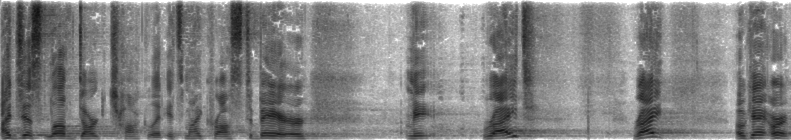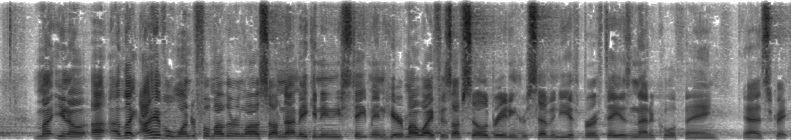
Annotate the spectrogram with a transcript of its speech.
I just love dark chocolate. It's my cross to bear. I mean, right? Right? Okay, or my, you know, I, like I have a wonderful mother-in-law, so I'm not making any statement here. My wife is off celebrating her 70th birthday. Isn't that a cool thing? Yeah, it's great.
